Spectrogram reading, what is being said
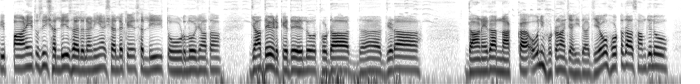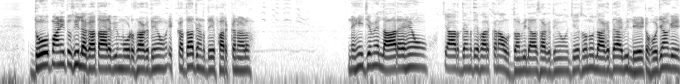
ਵੀ ਪਾਣੀ ਤੁਸੀਂ ਛੱਲੀ ਸੈੱਲ ਲੈਣੀ ਆ, ਛੱਲ ਕੇ ਛੱਲੀ ਤੋੜ ਲਓ ਜਾਂ ਤਾਂ ਜਾਂ ਢੇੜ ਕੇ ਦੇਖ ਲਓ, ਤੁਹਾਡਾ ਜਿਹੜਾ ਦਾਣੇ ਦਾ ਨੱਕ ਆ, ਉਹ ਨਹੀਂ ਫੁੱਟਣਾ ਚਾਹੀਦਾ। ਜੇ ਉਹ ਫੁੱਟਦਾ, ਸਮਝ ਲਓ। ਦੋ ਪਾਣੀ ਤੁਸੀਂ ਲਗਾਤਾਰ ਵੀ ਮੋੜ ਸਕਦੇ ਹੋ, ਇੱਕ ਅੱਧਾ ਦਿਨ ਦੇ ਫ਼ਰਕ ਨਾਲ। ਨਹੀਂ, ਜਿਵੇਂ ਲਾ ਰਹੇ ਹੋ, ਚਾਰ ਦਿਨ ਦੇ ਫ਼ਰਕ ਨਾਲ ਉਦਾਂ ਵੀ ਲਾ ਸਕਦੇ ਹੋ। ਜੇ ਤੁਹਾਨੂੰ ਲੱਗਦਾ ਵੀ ਲੇਟ ਹੋ ਜਾਾਂਗੇ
